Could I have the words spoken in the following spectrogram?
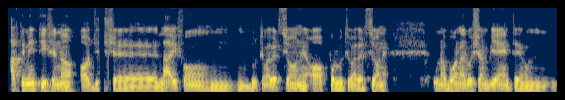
Altrimenti, se no, oggi c'è l'iPhone, l'ultima versione, Oppo, l'ultima versione, una buona luce ambiente, un,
